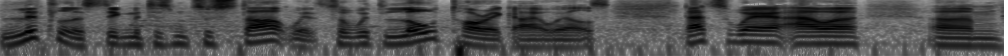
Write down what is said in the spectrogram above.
little astigmatism to start with, so with low toric IOLs. That's where our um,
